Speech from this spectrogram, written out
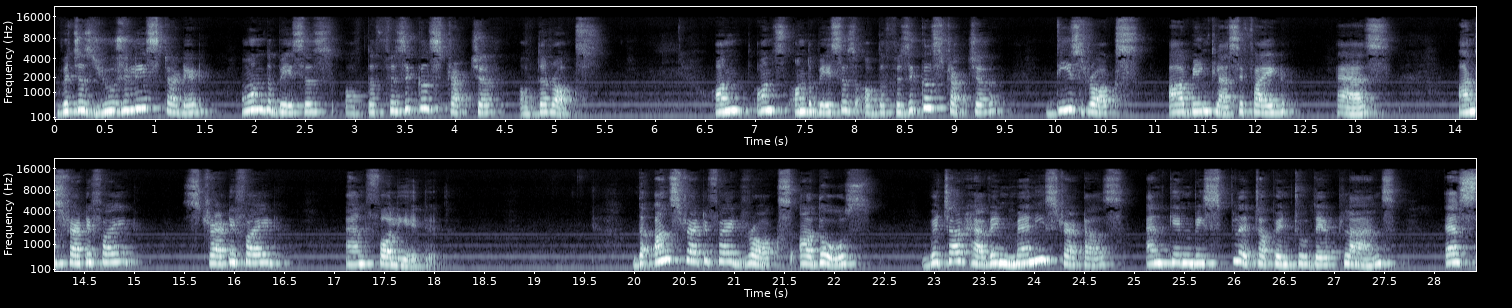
which is usually studied on the basis of the physical structure of the rocks. On, on, on the basis of the physical structure, these rocks are being classified as unstratified, stratified and foliated. The unstratified rocks are those which are having many stratas and can be split up into their plans as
